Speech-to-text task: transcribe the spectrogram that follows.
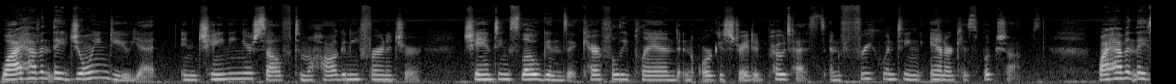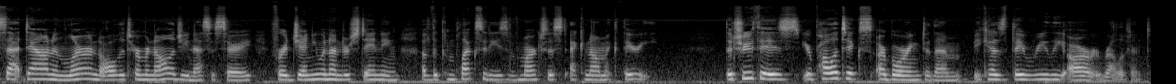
Why haven't they joined you yet in chaining yourself to mahogany furniture, chanting slogans at carefully planned and orchestrated protests, and frequenting anarchist bookshops? Why haven't they sat down and learned all the terminology necessary for a genuine understanding of the complexities of Marxist economic theory? The truth is, your politics are boring to them because they really are irrelevant.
